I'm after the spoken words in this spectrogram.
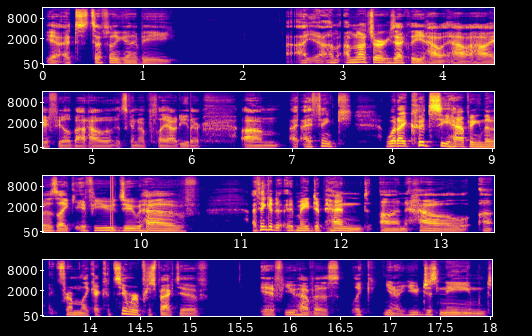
yeah, it's definitely going to be. I I'm, I'm not sure exactly how, how how I feel about how it's going to play out either. Um, I, I think what I could see happening though is like if you do have, I think it, it may depend on how uh, from like a consumer perspective, if you have a like you know you just named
